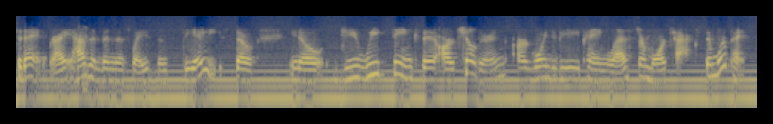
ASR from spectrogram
today, right? It hasn't been this way since the 80s. So, you know, do you, we think that our children are going to be paying less or more tax than we're paying?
